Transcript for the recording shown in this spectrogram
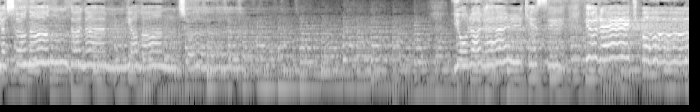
Yaşanan dönem yalancı. Yorar herkesi yürek bağı.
